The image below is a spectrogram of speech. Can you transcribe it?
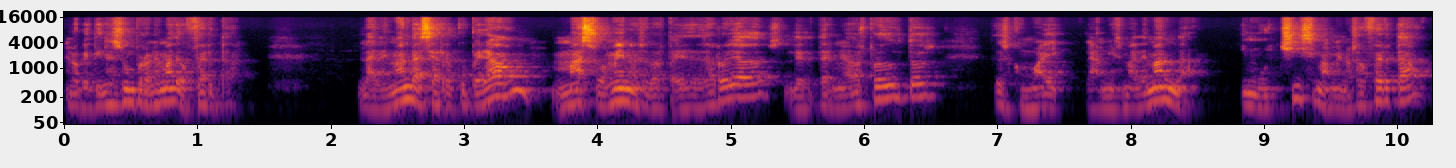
lo que tienes es un problema de oferta. La demanda se ha recuperado, más o menos en los países desarrollados, de determinados productos. Entonces, como hay la misma demanda y muchísima menos oferta,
